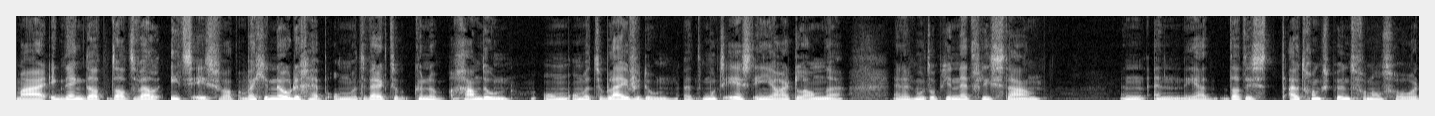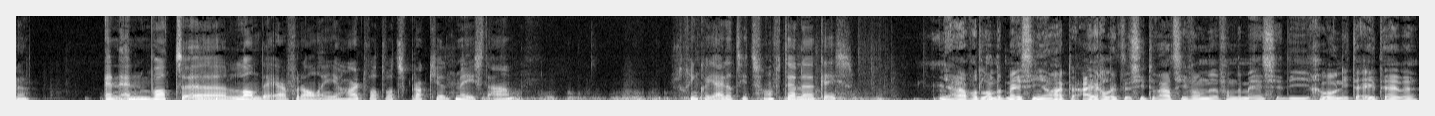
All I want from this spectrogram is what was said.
Maar ik denk dat dat wel iets is wat, wat je nodig hebt om het werk te kunnen gaan doen. Om, om het te blijven doen. Het moet eerst in je hart landen. En het moet op je netvlies staan. En, en ja, dat is het uitgangspunt van ons geworden. En, en wat uh, landde er vooral in je hart? Wat, wat sprak je het meest aan? Misschien kan jij dat iets van vertellen, Kees? Ja, wat landt het meest in je hart? Eigenlijk de situatie van de, van de mensen die gewoon niet te eten hebben.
